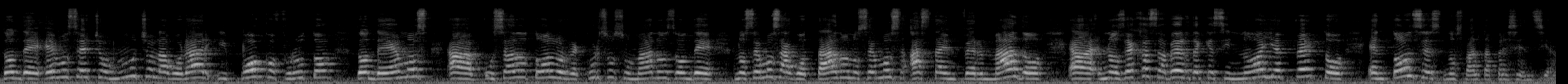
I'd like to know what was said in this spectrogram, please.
donde hemos hecho mucho laborar y poco fruto, donde hemos ah, usado todos los recursos recursos humanos donde nos hemos agotado, nos hemos hasta enfermado, ah, nos deja saber de que si no hay efecto, entonces nos falta presencia.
